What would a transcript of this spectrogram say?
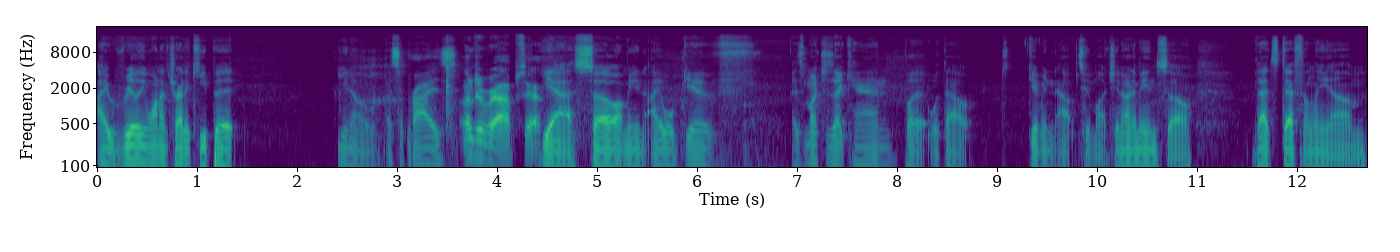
I really want to try to keep it, you know, a surprise. under wraps, yeah. Yeah, so I mean, I will give as much as I can, but without giving out too much. You know what I mean? So that's definitely um,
